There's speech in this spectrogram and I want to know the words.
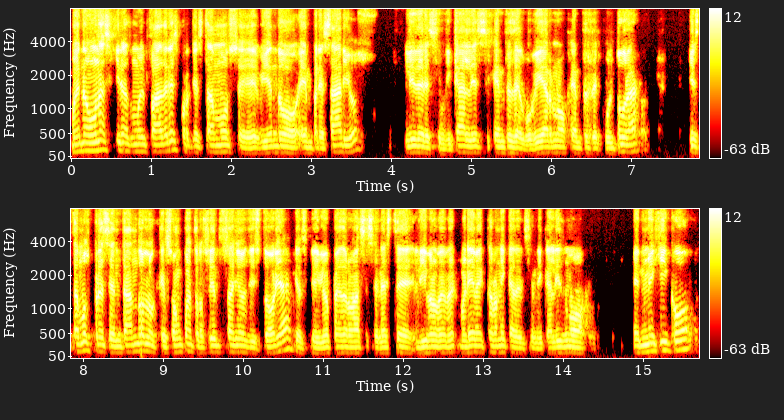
Bueno, unas giras muy padres porque estamos eh, viendo empresarios, líderes sindicales, gentes de gobierno, gentes de cultura, y estamos presentando lo que son 400 años de historia que escribió Pedro Aces en este libro breve, breve crónica del sindicalismo en México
